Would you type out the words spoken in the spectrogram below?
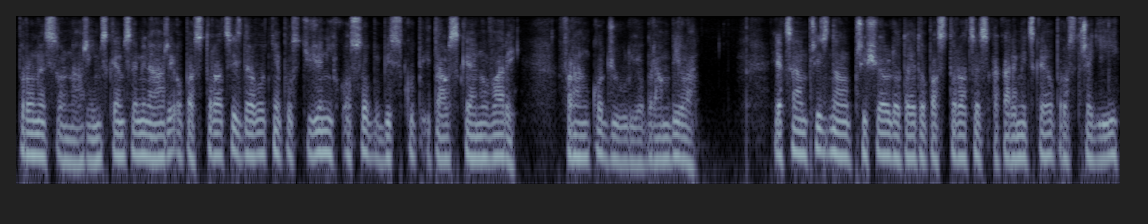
Pronesl na římském semináři o pastoraci zdravotně postižených osob biskup italské Novary Franco Giulio Brambilla. Jak sám přiznal, přišel do této pastorace z akademického prostředí,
